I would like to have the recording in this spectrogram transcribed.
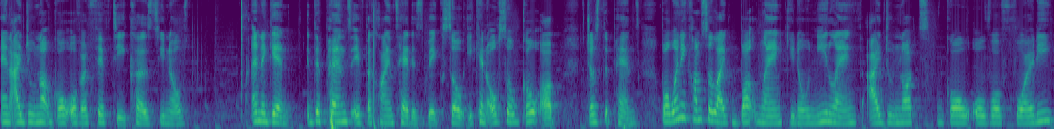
and I do not go over 50 because, you know, and again, it depends if the client's head is big. So it can also go up, just depends. But when it comes to like butt length, you know, knee length, I do not go over 40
